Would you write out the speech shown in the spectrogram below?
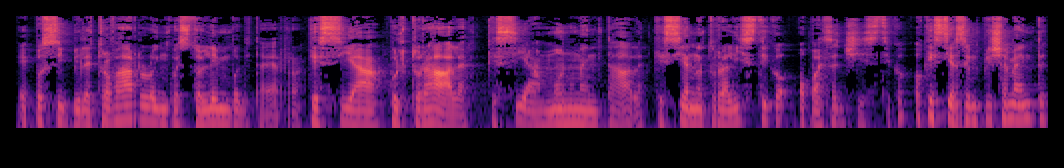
è possibile trovarlo in questo lembo di terra, che sia culturale, che sia monumentale, che sia naturalistico o paesaggistico, o che sia semplicemente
